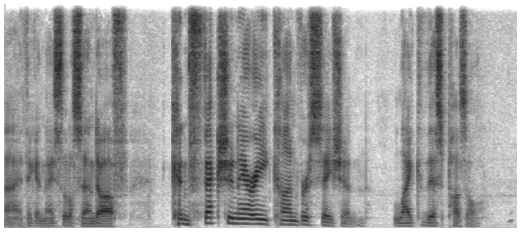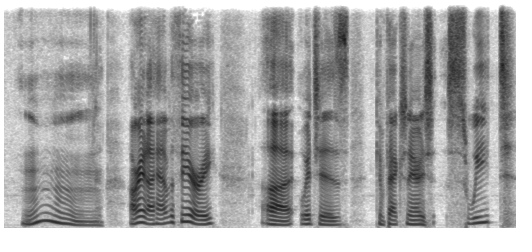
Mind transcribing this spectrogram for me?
Uh, I think a nice little send off. Confectionery conversation like this puzzle. Mm. All right. I have a theory, uh, which is confectionery sweet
